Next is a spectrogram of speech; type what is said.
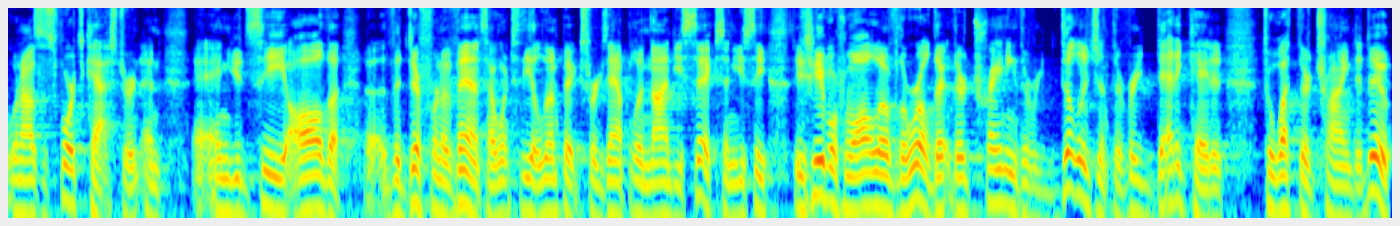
when I was a sportscaster, and, and you'd see all the, uh, the different events. I went to the Olympics, for example, in 96, and you see these people from all over the world. They're, they're training, they're very diligent, they're very dedicated to what they're trying to do.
